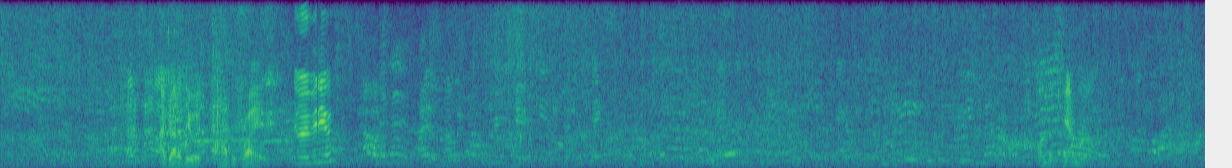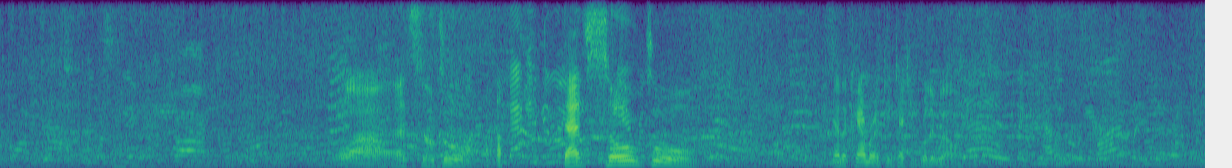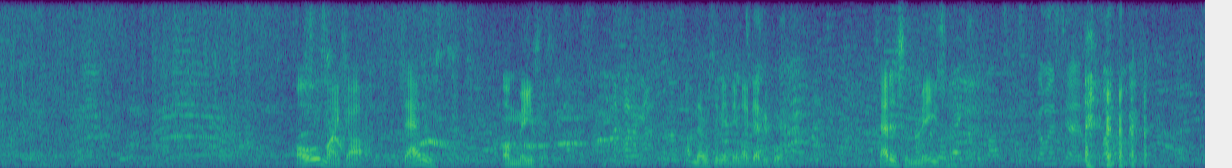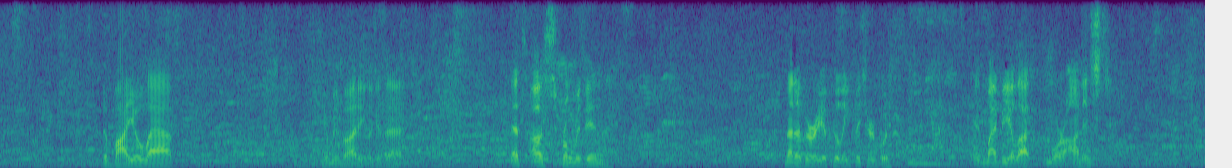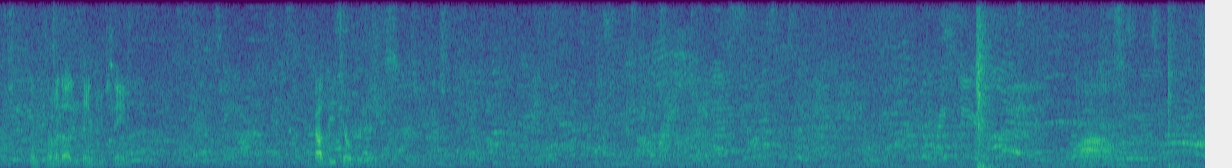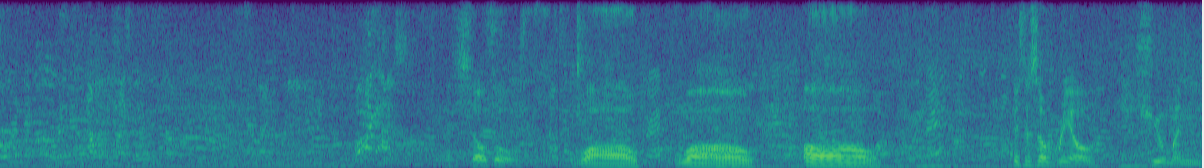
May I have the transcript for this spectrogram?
I gotta do it. I have to try it. You want a video? On the camera. Wow, that's so cool. Come back and do it. That's so cool. Yeah, the camera can catch it really well. Yes, like I don't know it but it Oh my god, that is amazing. I've never seen anything like that before. That is amazing. Come and see it. Mom, come back. The bio lab. The human body, look at that. That's us from within. Not a very appealing picture, but it might be a lot more honest than some of the other things you've seen. Look how detailed it is. Wow. That's so cool. Whoa. Whoa. Oh. This is a real human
